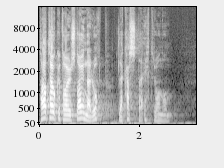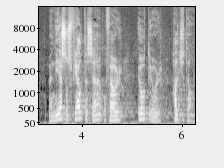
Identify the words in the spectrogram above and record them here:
Ta tåket tøyr støynar opp til å kasta etter honom. Men Jesus fjallte seg og fyr ut ur halvgjødom.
